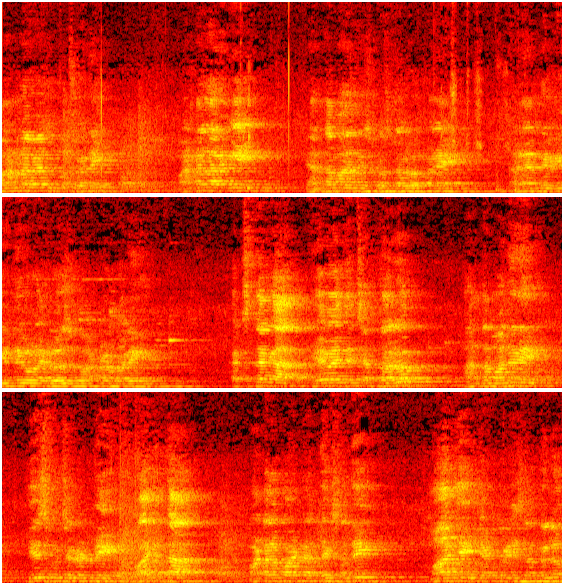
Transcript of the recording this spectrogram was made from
మండలం మీద కూర్చొని మండలానికి ఎంతమంది తీసుకొస్తారు అని అన్ని వీరిని కూడా ఈరోజు మాట్లాడుకొని ఖచ్చితంగా ఏవైతే చెప్తారో అంతమందిని తీసుకొచ్చేటువంటి బాధ్యత మండల పార్టీ అధ్యక్షుడి మాజీ జడ్పీటీ సభ్యులు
